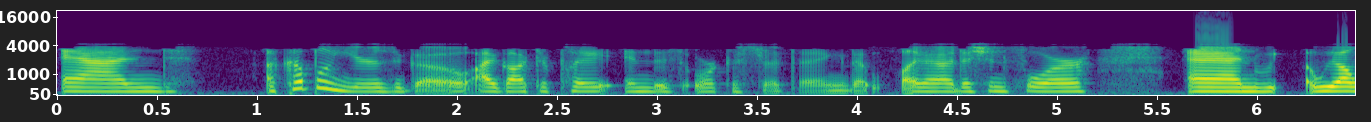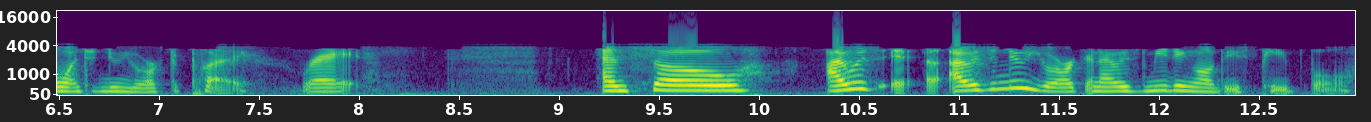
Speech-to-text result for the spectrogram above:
And a couple years ago, I got to play in this orchestra thing that I auditioned for, and we we all went to New York to play, right? And so I was I was in New York and I was meeting all these people,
